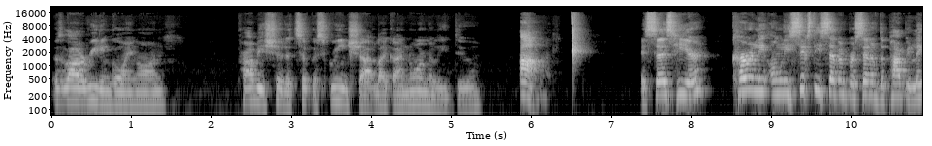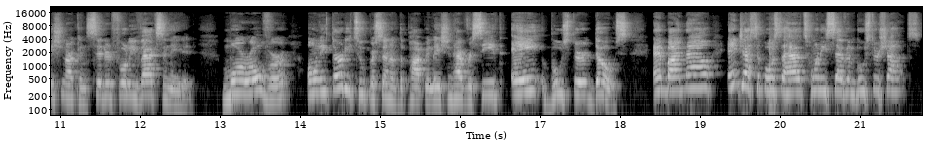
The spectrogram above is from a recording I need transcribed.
There's a lot of reading going on. Probably should have took a screenshot like I normally do. Ah, it says here currently only 67% of the population are considered fully vaccinated. Moreover, only 32% of the population have received a booster dose. And by now, ain't y'all supposed to have 27 booster shots?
